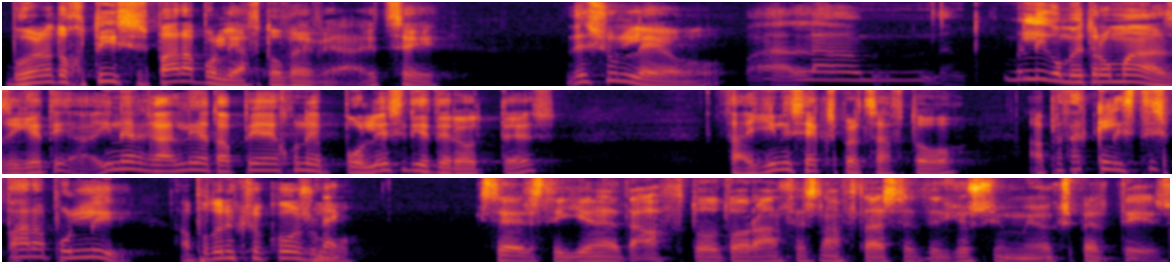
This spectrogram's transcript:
Μπορεί να το χτίσεις πάρα πολύ αυτό, βέβαια. Έτσι. Δεν σου λέω, αλλά λίγο με τρομάζει. Γιατί είναι εργαλεία τα οποία έχουν πολλές ιδιαιτερότητες. Θα γίνεις expert σε αυτό, απλά θα κλειστείς πάρα πολύ από τον έξω κόσμο. Ναι. Ξέρεις τι γίνεται. Αυτό τώρα, αν θες να φτάσεις σε τέτοιο σημείο expertise,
